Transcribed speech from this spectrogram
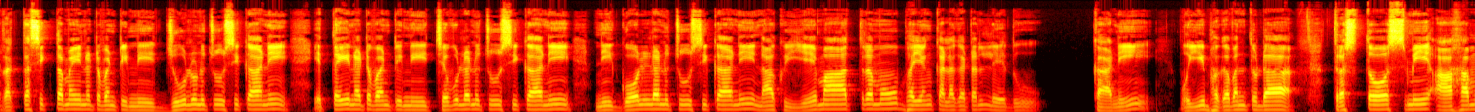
రక్తసిక్తమైనటువంటి నీ జూలును చూసి కానీ ఎత్తైనటువంటి నీ చెవులను చూసి కానీ నీ గోళ్ళను చూసి కానీ నాకు ఏమాత్రమూ భయం కలగటం లేదు. కానీ ఒయ్యి భగవంతుడా త్రస్తోస్మి అహం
